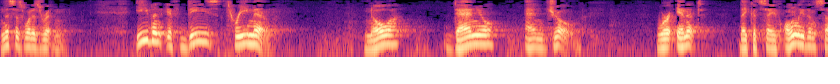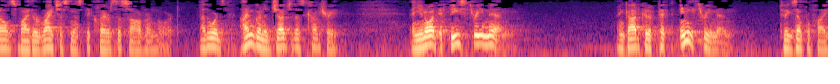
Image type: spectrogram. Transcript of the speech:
And this is what is written. Even if these three men, Noah, Daniel, and Job, were in it, they could save only themselves by their righteousness, declares the sovereign Lord. In other words, I'm going to judge this country. And you know what? If these three men, and God could have picked any three men to exemplify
